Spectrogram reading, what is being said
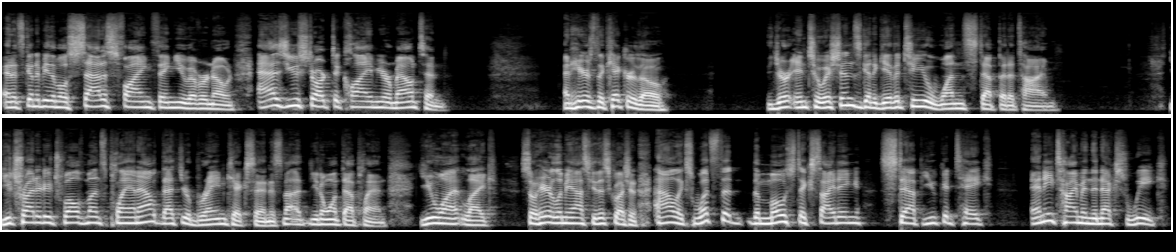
and it's going to be the most satisfying thing you've ever known as you start to climb your mountain. And here's the kicker though. Your intuition's going to give it to you one step at a time. You try to do 12 months plan out, that your brain kicks in. It's not you don't want that plan. You want like so here let me ask you this question. Alex, what's the the most exciting step you could take anytime in the next week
